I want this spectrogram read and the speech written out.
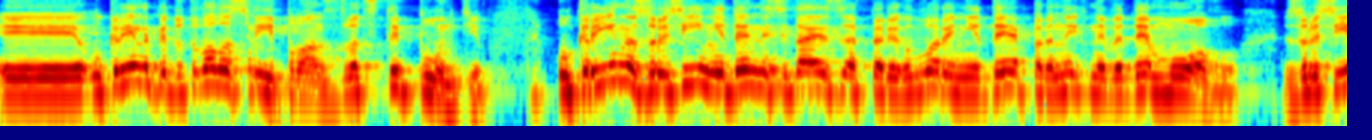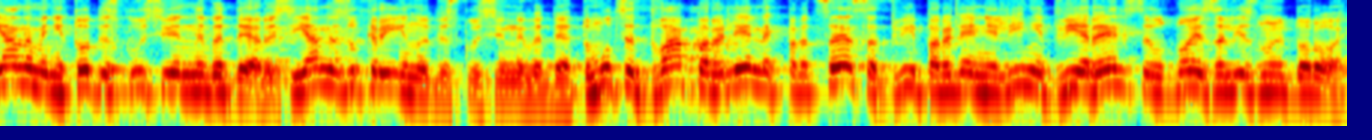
Е, Україна підготувала свій план з 20 пунктів. Україна з Росії ніде не сідає за переговори, ніде про них не веде мову. З росіянами ніхто дискусію не веде. Росіяни з Україною дискусію не веде. Тому це два паралельних процеси, дві паралельні лінії, дві рельси одної залізної дороги,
